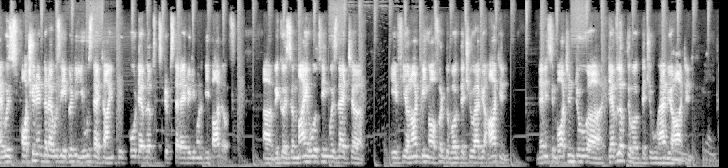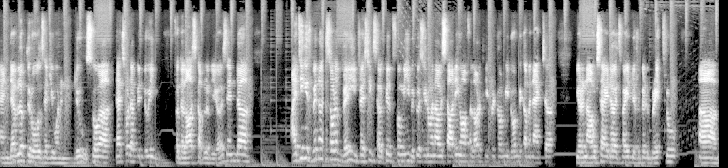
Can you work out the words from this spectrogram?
i was fortunate that i was able to use that time to co-develop scripts that i really want to be part of. Uh, because my whole thing was that uh, if you're not being offered the work that you have your heart in then it's important to uh, develop the work that you have your heart in and develop the roles that you want to do. So uh, that's what I've been doing for the last couple of years. And uh, I think it's been a sort of very interesting circle for me because, you know, when I was starting off, a lot of people told me, don't become an actor, you're an outsider. It's very difficult to break through. Uh,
